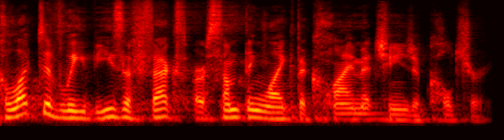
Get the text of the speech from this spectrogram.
Collectively, these effects are something like the climate change of culture.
